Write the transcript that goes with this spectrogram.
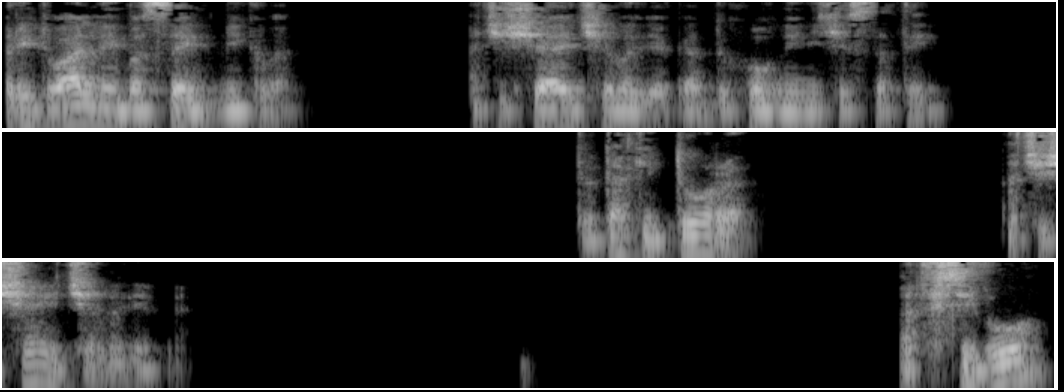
ритуальный бассейн Миква очищает человека от духовной нечистоты, то так и Тора очищает человека от всего,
